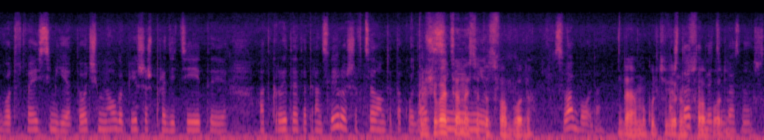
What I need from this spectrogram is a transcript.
вот в твоей семье? Ты очень много пишешь про детей, ты открыто это транслируешь, и в целом ты такой, да, Ключевая ценность это свобода. свобода. Да, мы А что культивируем это для свободу. тебя значит?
